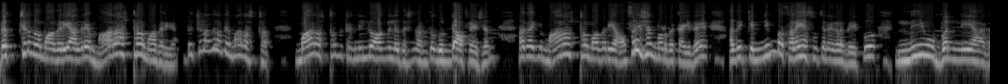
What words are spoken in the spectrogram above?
ದಕ್ಷಿಣದ ಮಾದರಿಯ ಅಂದ್ರೆ ಮಹಾರಾಷ್ಟ್ರ ಮಾದರಿಯ. ದಕ್ಷಿಣ ಅಂದ್ರೆ ಅದೇ ಮಹಾರಾಷ್ಟ್ರ. ಮಹಾರಾಷ್ಟ್ರ ಬಿಟ್ಟರೆ ನಿಲ್ಲೂ ಆಗ್ಲಿಲ್ಲ ದಕ್ಷಿಣ ಅಂತ ದೊಡ್ಡ ಆಪರೇಷನ್ ಹಾಗಾಗಿ ಮಹಾರಾಷ್ಟ್ರ ಮಾದರಿಯ ಆಪರೇಷನ್ ಮಾಡಬೇಕಾಗಿದೆ. ಅದಕ್ಕೆ ನಿಮ್ಮ ಸಲಹೆ ಸೂಚನೆಗಳು ಬೇಕು. ನೀವು ಬನ್ನಿ ಆಗ.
